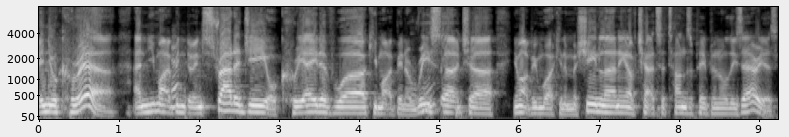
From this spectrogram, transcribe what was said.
in your career, and you might have been doing strategy or creative work. You might have been a mm-hmm. researcher. You might have been working in machine learning. I've chatted to tons of people in all these areas,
